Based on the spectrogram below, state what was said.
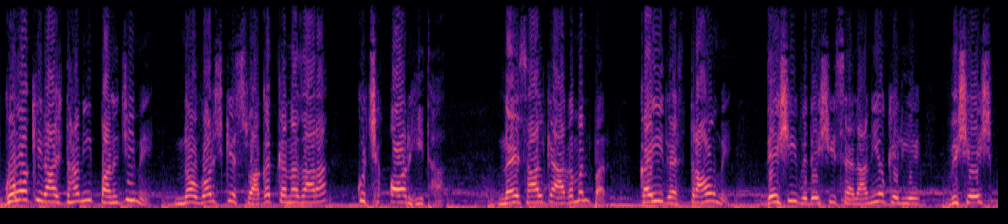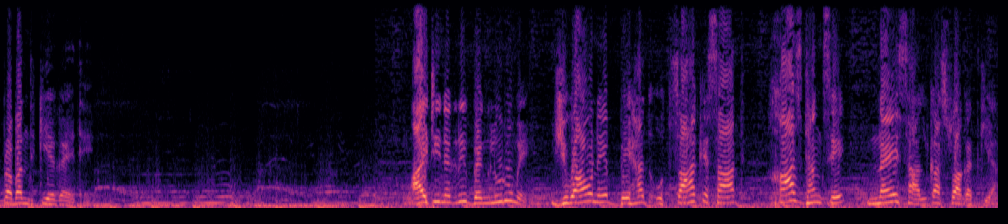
गोवा की राजधानी पणजी में नव वर्ष के स्वागत का नज़ारा कुछ और ही था। नए साल के आगमन पर कई रेस्तराओं में देशी विदेशी सैलानियों के लिए विशेष प्रबंध किए गए थे। आईटी नगरी बेंगलुरु में युवाओं ने बेहद उत्साह के साथ खास ढंग से नए साल का स्वागत किया।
